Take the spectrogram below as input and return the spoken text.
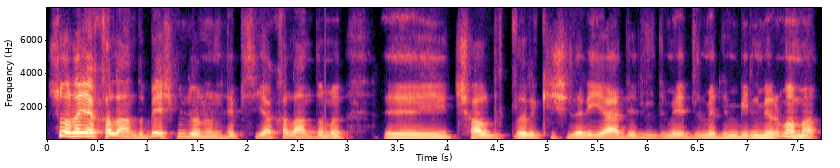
Sonra yakalandı. 5 milyonun hepsi yakalandı mı? E, çaldıkları kişilere iade edildi mi edilmedi mi bilmiyorum ama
